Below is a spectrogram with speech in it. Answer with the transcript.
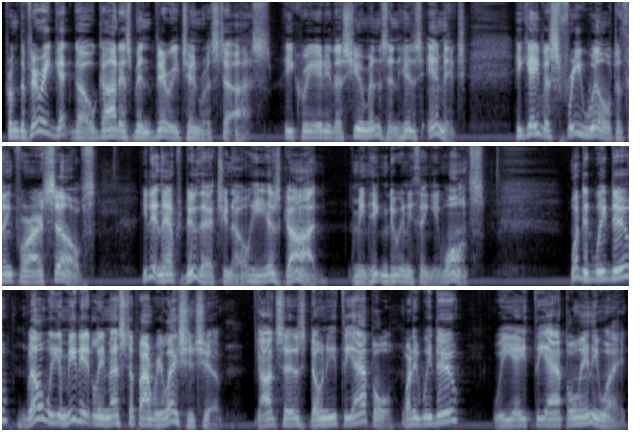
From the very get go, God has been very generous to us. He created us humans in His image. He gave us free will to think for ourselves. He didn't have to do that, you know. He is God. I mean, He can do anything He wants. What did we do? Well, we immediately messed up our relationship. God says, don't eat the apple. What did we do? We ate the apple anyway.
